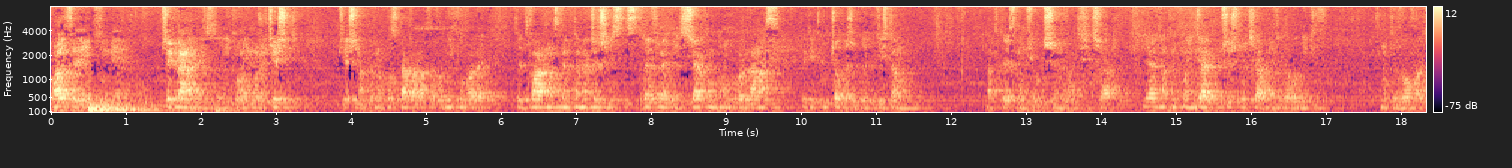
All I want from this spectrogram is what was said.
walce i w sumie przegranej, więc to nikogo nie może cieszyć. Cieszy na pewno postawa zawodników, ale te dwa następne mecze, czyli z, Treflem i z Siarką, będą chyba dla nas takie kluczowe, żeby gdzieś tam nad kreską się utrzymywać. Trzeba, jak na ten poniedziałek przyszły, trzeba będzie zawodników zmotywować,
